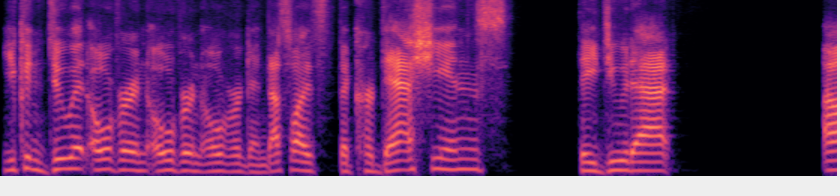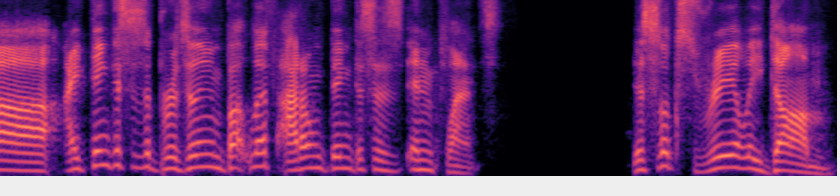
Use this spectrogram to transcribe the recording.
you can do it over and over and over again. That's why it's the kardashians they do that. Uh i think this is a brazilian butt lift. I don't think this is implants. This looks really dumb.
